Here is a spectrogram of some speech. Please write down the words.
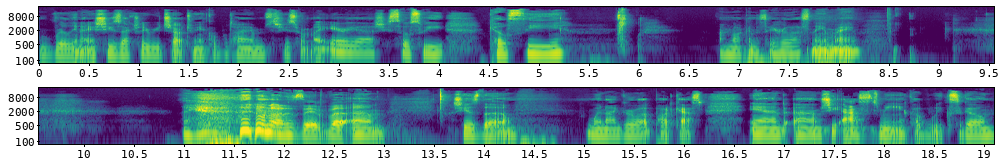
really nice. She's actually reached out to me a couple times. She's from my area. She's so sweet. Kelsey. I'm not going to say her last name right. I don't know how to say it, but um, she has the When I Grew Up podcast. And um, she asked me a couple weeks ago,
